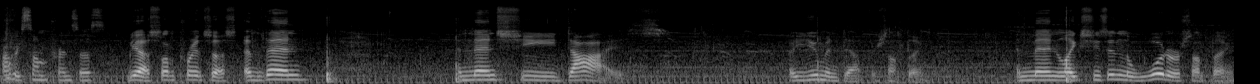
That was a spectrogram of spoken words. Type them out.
Probably some princess. Yeah, some princess. And then and then she dies. A human death or something. And then like she's in the wood or something.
